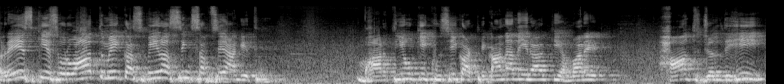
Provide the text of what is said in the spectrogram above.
रेस की शुरुआत में कश्मीरा सिंह सबसे आगे थे। भारतीयों की खुशी का ठिकाना नहीं रहा कि हमारे हाथ जल्द ही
